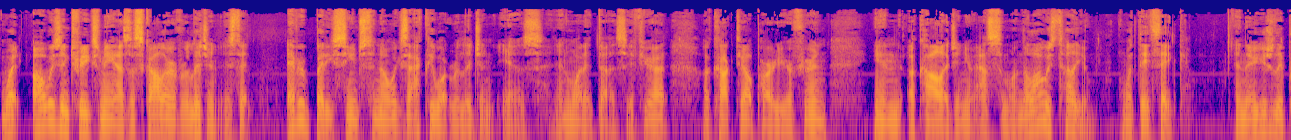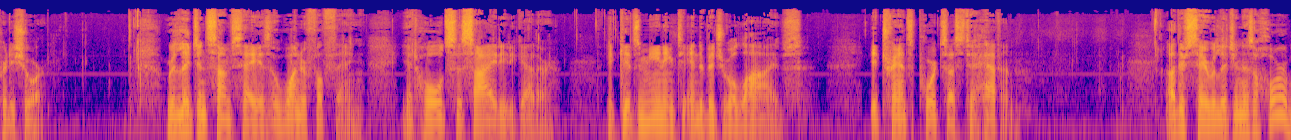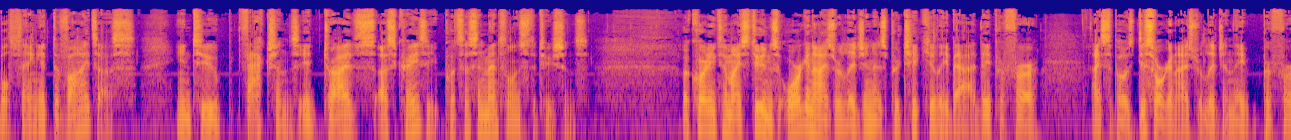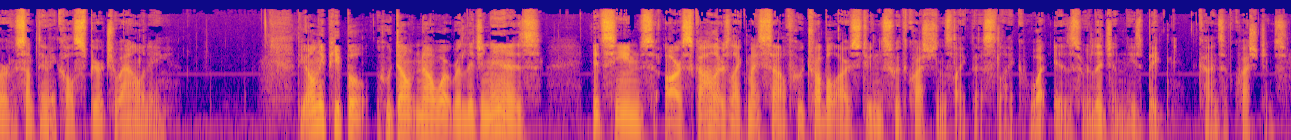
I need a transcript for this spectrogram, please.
what always intrigues me as a scholar of religion is that everybody seems to know exactly what religion is and what it does. If you're at a cocktail party or if you're in, in a college and you ask someone, they'll always tell you what they think. And they're usually pretty sure. Religion, some say, is a wonderful thing. It holds society together. It gives meaning to individual lives. It transports us to heaven. Others say religion is a horrible thing. It divides us into factions. It drives us crazy, puts us in mental institutions. According to my students, organized religion is particularly bad. They prefer, I suppose, disorganized religion. They prefer something they call spirituality. The only people who don't know what religion is, it seems, are scholars like myself who trouble our students with questions like this, like what is religion? These big kinds of questions.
